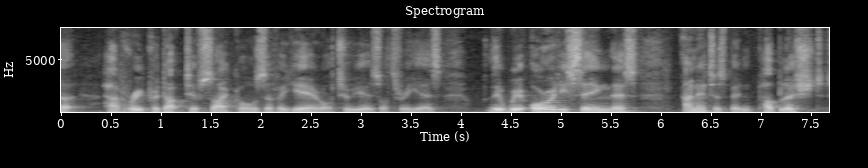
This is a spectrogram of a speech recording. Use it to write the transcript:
that have reproductive cycles of a year or two years or three years. We're already seeing this and it has been published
